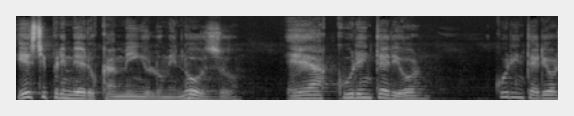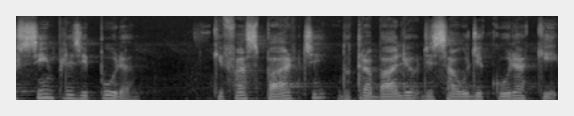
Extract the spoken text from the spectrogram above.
este primeiro caminho luminoso é a cura interior, cura interior simples e pura, que faz parte do trabalho de saúde e cura aqui.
